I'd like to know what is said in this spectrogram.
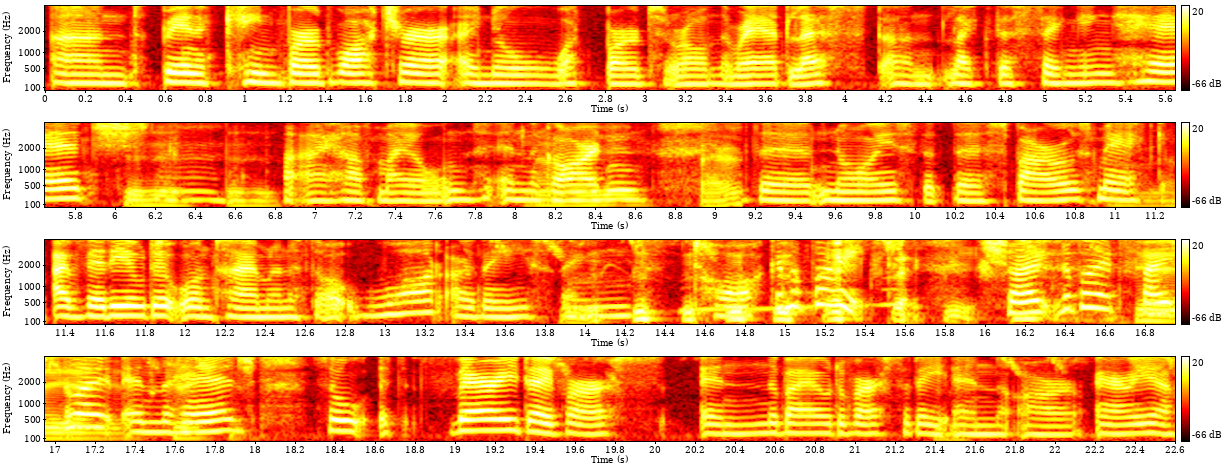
And being a keen bird watcher, I know what birds are on the red list and like the singing hedge. Mm-hmm, mm-hmm. I have my own in the oh, garden. The noise that the sparrows make. I videoed it one time and I thought, what are these things talking about? exactly. Shouting about, fighting yeah, yeah, about in the crazy. hedge. So it's very diverse in the biodiversity in our area.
